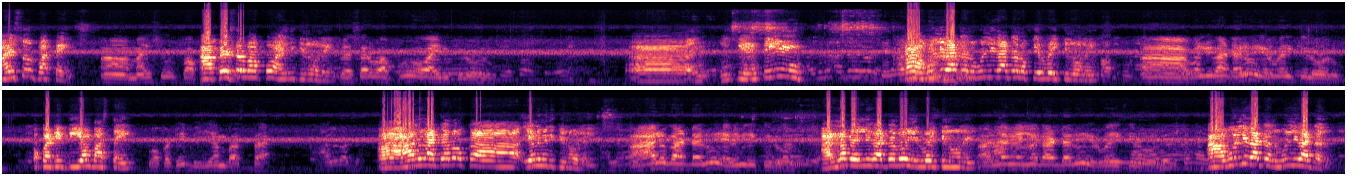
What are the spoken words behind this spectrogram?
మైసూర్ పప్పు మైసూర్ ఆ పప్పు పెసరపప్పు ఐదు కిలోలు. పెసరపప్పు ఐదు కిలోలు. ఇంకేంటి? ఉల్లిగడ్డలు ఉల్లిగడ్డలు ఒక ఇరవై కిలోలు ఉల్లిగడ్డలు ఇరవై కిలోలు. ఒకటి బియ్యం బస్తాయి. ఒకటి బియ్యం బస్తా. ఆలుగడ్డలు ఒక ఎనిమిది కిలోలు. ఆలుగడ్డలు ఎనిమిది కిలోలు. అల్లం ఎల్లిగడ్డలు ఇరవై కిలోలు. అల్లం ఎల్లిగడ్డలు ఇరవై కిలోలు. ఆ ఉల్లిగడ్డలు ఉల్లిగడ్డలు.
